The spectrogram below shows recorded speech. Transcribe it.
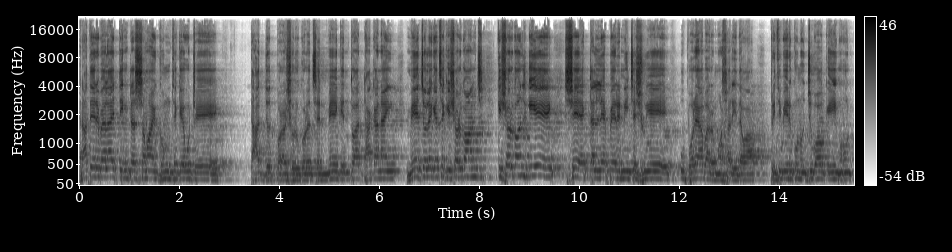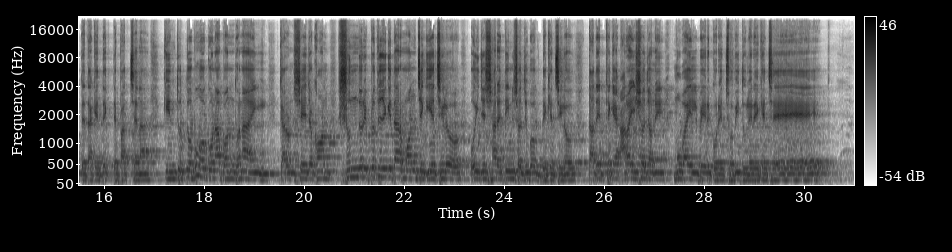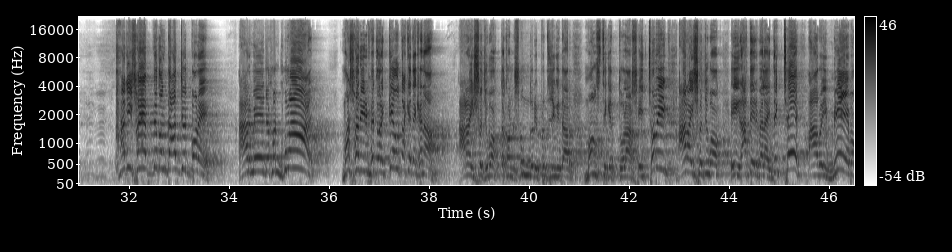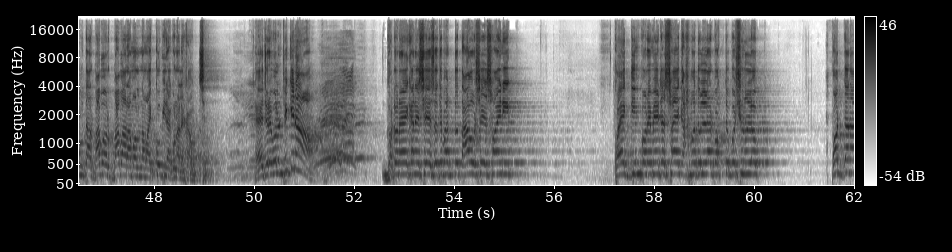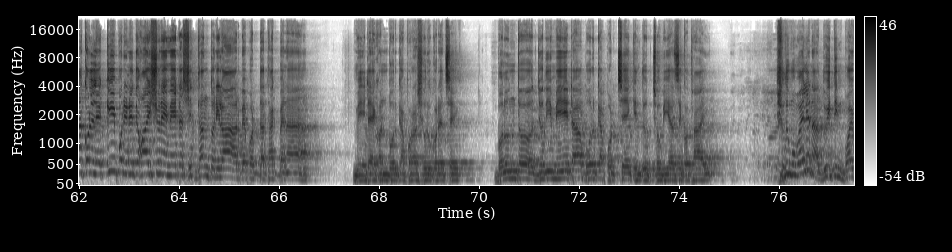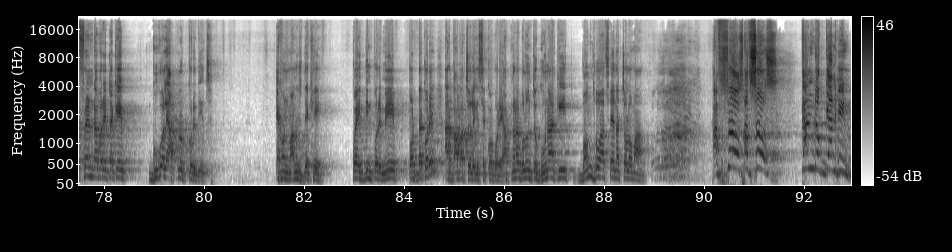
রাতের বেলায় তিনটার সময় ঘুম থেকে উঠে তাহাজ্জুদ পড়া শুরু করেছেন। মেয়ে কিন্তু আর ঢাকা নাই। মেয়ে চলে গেছে কিশোরগঞ্জ। কিশোরগঞ্জ গিয়ে সে একটা লেপের নিচে শুয়ে উপরে আবার মশারি দেওয়া। পৃথিবীর কোনো যুবক এই মুহূর্তে তাকে দেখতে পাচ্ছে না। কিন্তু তবুও গোনা বন্ধ নাই। কারণ সে যখন সুন্দরী প্রতিযোগিতার মঞ্চে গিয়েছিল, ওই যে সাড়ে তিনশো যুবক দেখেছিল, তাদের থেকে আড়াইশো জনে মোবাইল বের করে ছবি তুলে রেখেছে। হাজি সাহেব যখন তাজ্জুদ পড়ে, আর মেয়ে যখন ঘুমায়, মশারির ভেতরে কেউ তাকে দেখে না। আড়াইশো যুবক তখন সুন্দরী প্রতিযোগিতার মঞ্চ থেকে তোলা সেই ছবি আড়াইশো যুবক এই রাতের বেলায় দেখছে, আর ওই মেয়ে এবং তার বাবার বাবার আমল নামায় কবিরা গোনা লেখা হচ্ছে। এই জোরে বলুন, ঠিক কিনা? ঘটনা এখানে শেষ হতে পারতো, তাও শেষ হয়নি। কয়েকদিন পরে মেয়েটা শায়েক আহমদুল্লাহর বক্তব্য শুনল। পর্দা না করলে কি পরিণতি হয় শুনে মেয়েটা সিদ্ধান্ত নিল, আর বেপর্দা থাকবে না। মেয়েটা এখন বোরকা পরা শুরু করেছে। বলুন তো, যদি মেয়েটা বোরকা পড়ছে কিন্তু ছবি আছে কোথায়? শুধু মোবাইলে না, দুই তিন বয়ফ্রেন্ড আবার এটাকে গুগলে আপলোড করে দিয়েছে। এখন মানুষ দেখে, কয়েকদিন পরে মেয়ে পর্দা করে, আর বাবা চলে গেছে কবরে। আপনারা বলুন তো গুণা কি বন্ধ আছে না চলমান? আফসোস আফসোস। কাণ্ড জ্ঞানহীন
